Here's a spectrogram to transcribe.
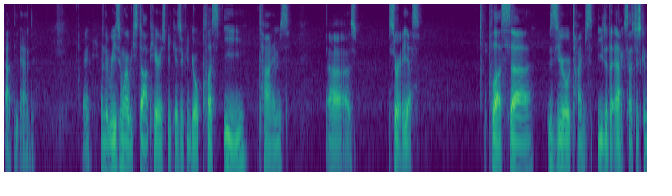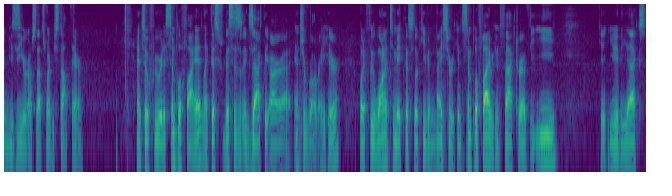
at the end. Okay, and the reason why we stop here is because if you go plus e times, uh, sorry, yes, plus uh, 0 times e to the x, that's just going to be 0, so that's why we stop there. And so if we were to simplify it, like this, this is exactly our uh, integral right here. But if we wanted to make this look even nicer, we can simplify. We can factor out the e, get e to the x,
